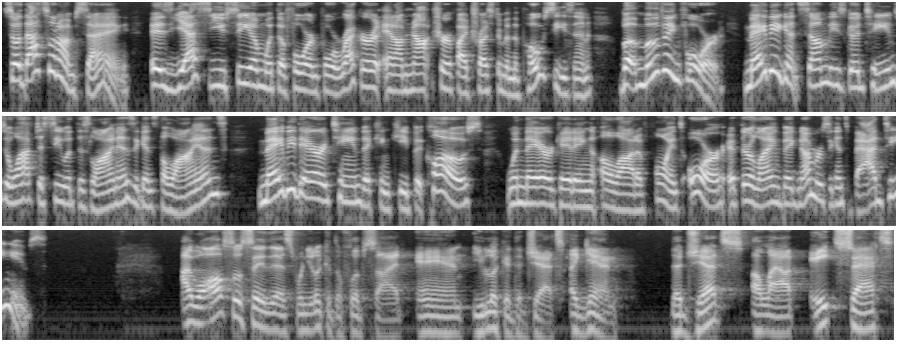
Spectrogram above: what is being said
So that's what I'm saying is yes, you see them with a four and four record, and I'm not sure if I trust them in the postseason. But moving forward, maybe against some of these good teams, we'll have to see what this line is against the Lions. Maybe they're a team that can keep it close when they are getting a lot of points, or if they're laying big numbers against bad teams. I will also say this when you look at the flip side and you look at the Jets, again, the Jets allowed eight sacks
